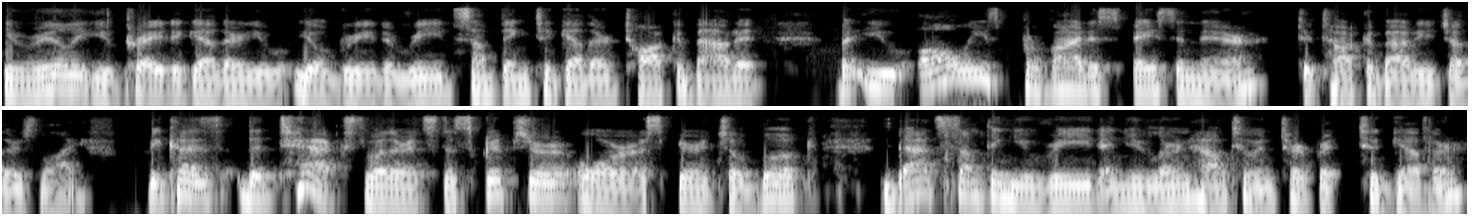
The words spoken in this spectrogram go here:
you really you pray together, you you agree to read something together, talk about it, but you always provide a space in there to talk about each other's life because the text, whether it's the scripture or a spiritual book, that's something you read and you learn how to interpret together.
